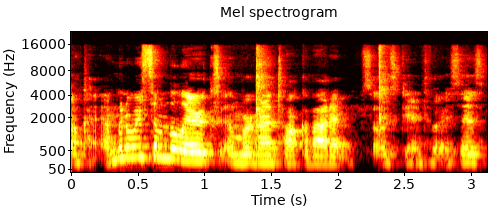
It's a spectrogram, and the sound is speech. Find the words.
okay. I'm gonna read some of the lyrics, and we're gonna talk about it. So let's get into it. It says.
